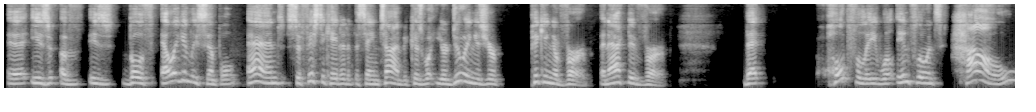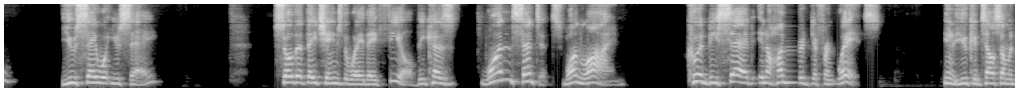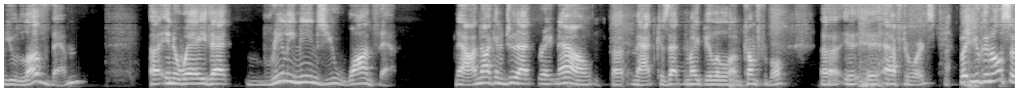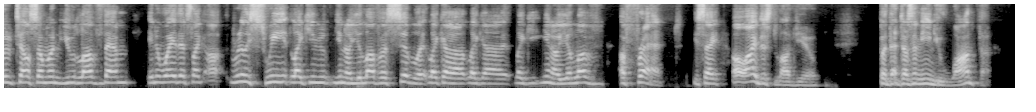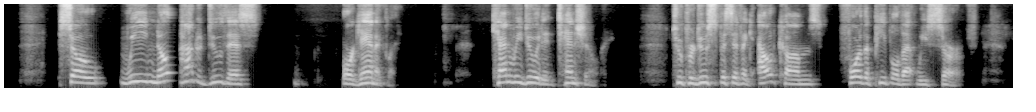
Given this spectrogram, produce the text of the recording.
uh, is of, is both elegantly simple and sophisticated at the same time. Because what you're doing is you're picking a verb, an active verb, that hopefully will influence how you say what you say, so that they change the way they feel. Because one sentence, one line could be said in a hundred different ways. You know, you can tell someone you love them uh, in a way that really means you want them. Now, I'm not going to do that right now, uh, Matt, because that might be a little uncomfortable uh, afterwards. But you can also tell someone you love them in a way that's like oh, really sweet, like you you know you love a sibling, like a like a like you know you love a friend. You say, "Oh, I just love you," but that doesn't mean you want them. So we know how to do this organically. Can we do it intentionally to produce specific outcomes for the people that we serve?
